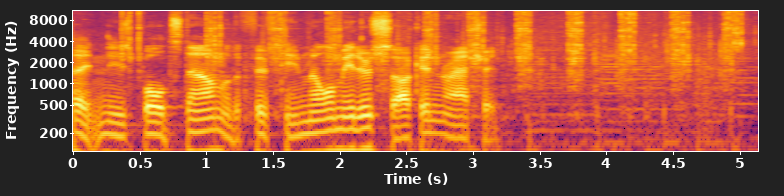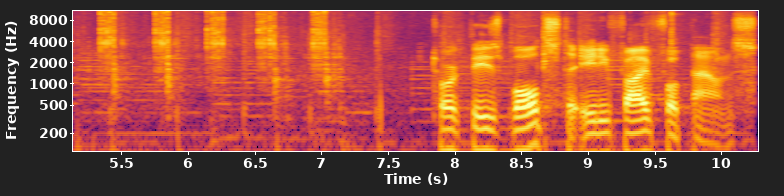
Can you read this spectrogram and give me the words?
Tighten these bolts down with a 15 millimeter socket and ratchet. Torque these bolts to 85 foot-pounds.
